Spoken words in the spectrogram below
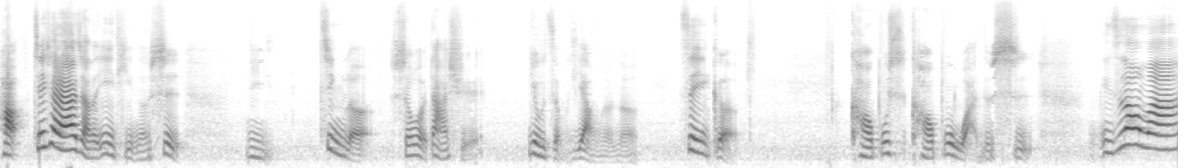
好，接下来要讲的议题呢，是你进了首尔大学又怎么样了呢？这个考不是考不完的事，你知道吗？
